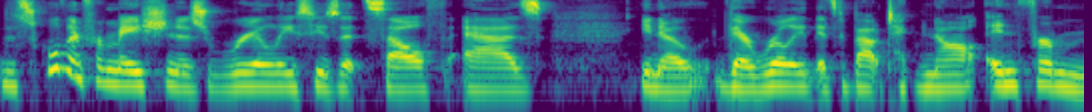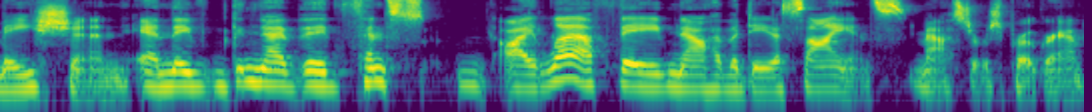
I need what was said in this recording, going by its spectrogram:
the School of Information is really sees itself as you know they're really it's about technology information. And they've now they've since i left they now have a data science master's program.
